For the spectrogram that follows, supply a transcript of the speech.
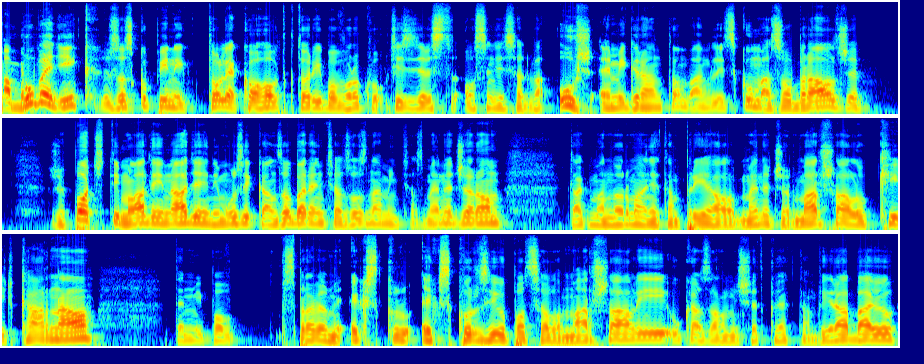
a bubeník zo skupiny Tolia Kohout, ktorý bol v roku 1982 už emigrantom v Anglicku, ma zobral, že, že poď ty mladý, nádejný muzikant, zoberiem ťa, zoznamím ťa s manažerom. Tak ma normálne tam prijal manažer Marshallu, Keith Carnell. Ten mi po, spravil mi exkur- exkurziu po celom Maršáli, ukázal mi všetko, jak tam vyrábajú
